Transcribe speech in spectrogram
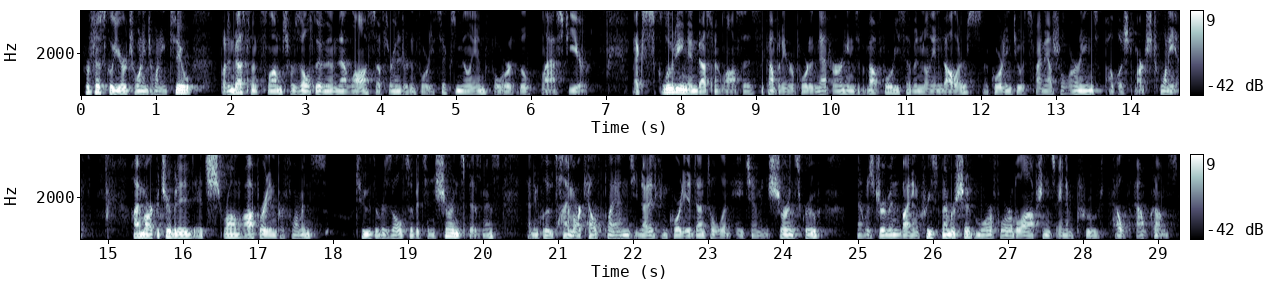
for fiscal year 2022, but investment slumps resulted in a net loss of 346 million for the last year. Excluding investment losses, the company reported net earnings of about $47 million, according to its financial earnings published March 20th. Highmark attributed its strong operating performance to the results of its insurance business and includes Highmark Health Plans, United Concordia Dental, and HM Insurance Group. That was driven by increased membership, more affordable options, and improved health outcomes.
